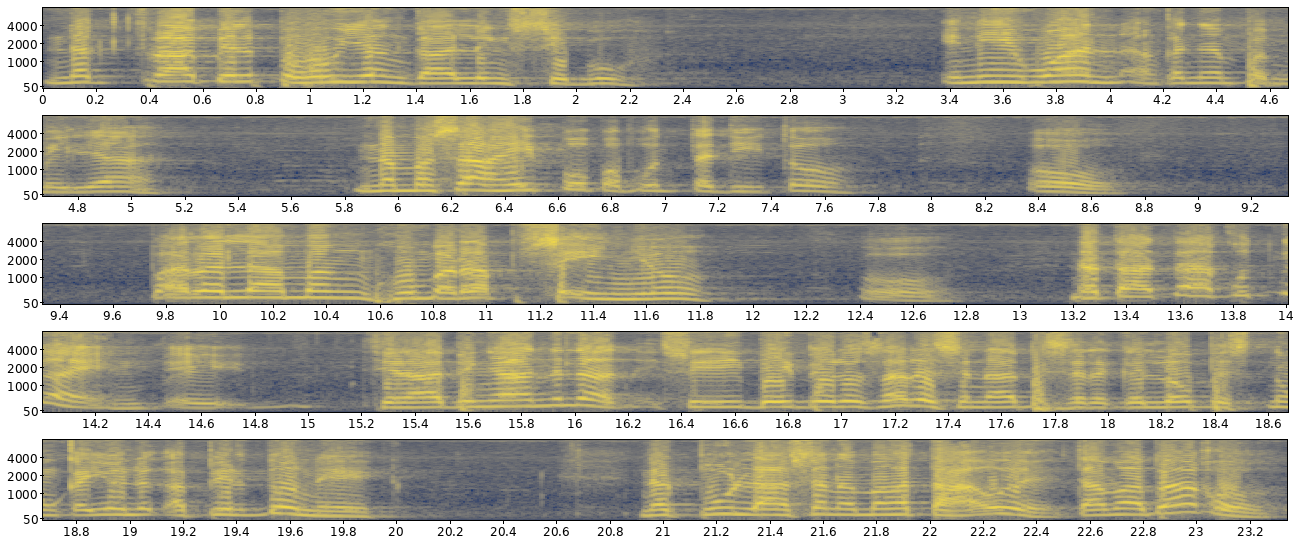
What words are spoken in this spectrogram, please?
Nag-travel pa ho yan galing Cebu. Iniwan ang kanyang pamilya. Namasahe po papunta dito. Oh, para lamang humarap sa inyo. Oh, natatakot nga eh. eh sinabi nga nila, si Baby Rosales, sinabi si Raquel Lopez, nung kayo nag-appear doon eh, nagpulasan ng mga tao eh. Tama ba ako?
